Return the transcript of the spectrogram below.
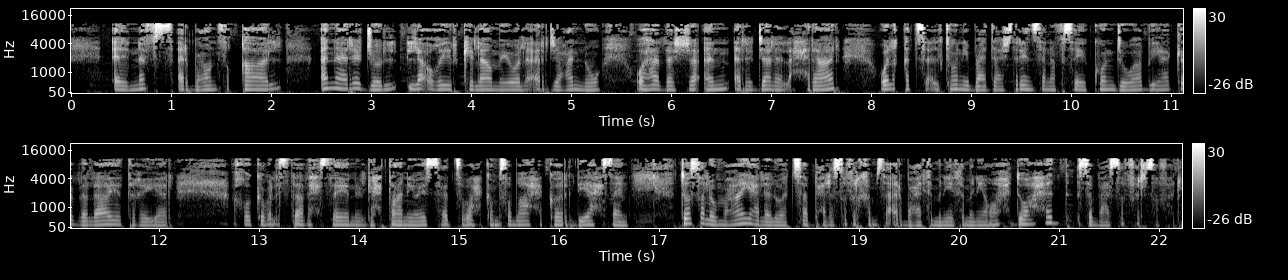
نفس أربعون فقال أنا رجل لا أغير كلامي ولا أرجع عنه وهذا شأن الرجال الأحرار ولقد سألتوني بعد عشرين سنة فسيكون جوابي هكذا لا يتغير. أخوكم الأستاذ حسين القحطاني ويسعد صباحكم صباحك وردي يا حسين. تواصلوا معي على الواتساب على صفر خمسة أربعة ثمانية, ثمانية واحد, واحد سبعة صفر صفر.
